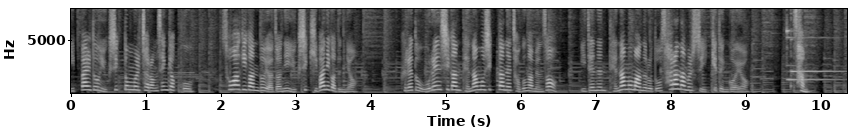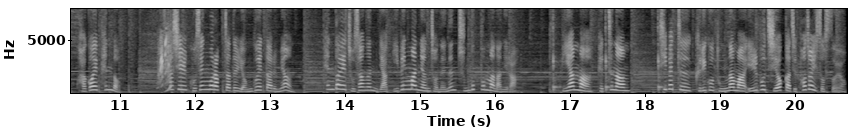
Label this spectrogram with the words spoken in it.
이빨도 육식동물처럼 생겼고 소화기관도 여전히 육식 기반이거든요. 그래도 오랜 시간 대나무 식단에 적응하면서 이제는 대나무만으로도 살아남을 수 있게 된 거예요. 3. 과거의 팬더. 사실 고생물학자들 연구에 따르면 팬더의 조상은 약 200만 년 전에는 중국뿐만 아니라 미얀마, 베트남, 티베트 그리고 동남아 일부 지역까지 퍼져 있었어요.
